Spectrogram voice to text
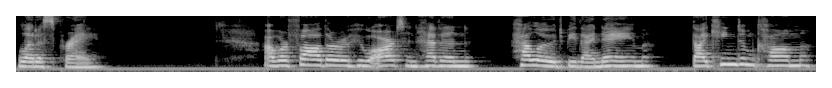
Let us pray. Our Father, who art in heaven, hallowed be thy name. Thy kingdom come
